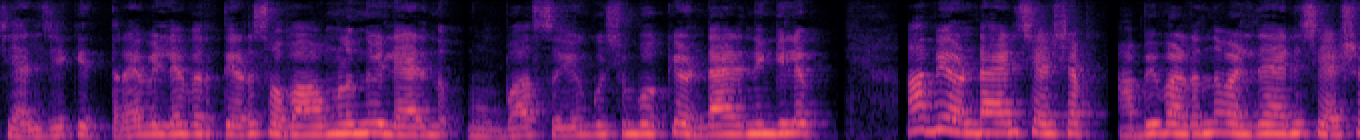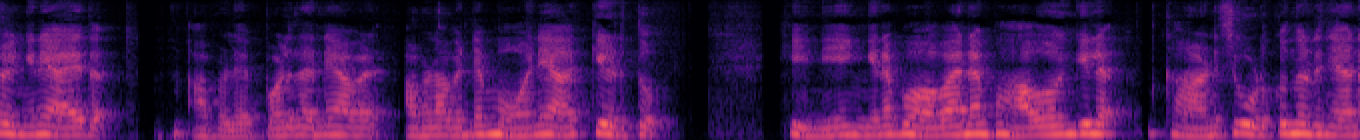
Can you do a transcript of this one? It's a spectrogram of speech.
ജലജയ്ക്ക് ഇത്ര വലിയ വൃത്തിയുടെ സ്വഭാവങ്ങളൊന്നും ഇല്ലായിരുന്നു. മുമ്പ് അസൂയും കുശുമ്പും ഒക്കെ ഉണ്ടായിരുന്നെങ്കിലും അബി ഉണ്ടായതിനു ശേഷം അബി വളർന്നു വലുതായതിനു ശേഷം ഇങ്ങനെ അവളെപ്പോലെ തന്നെ അവൾ അവൾ അവന്റെ മോനെ ആക്കിയെടുത്തു. ഇനി ഇങ്ങനെ പോവാനാ ഭാവമെങ്കിൽ കാണിച്ചു കൊടുക്കുന്നുണ്ട് ഞാൻ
